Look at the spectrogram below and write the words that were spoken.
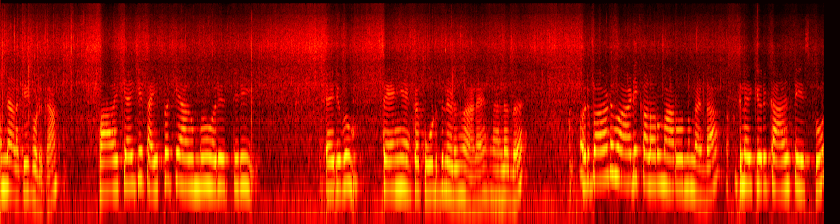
ഒന്ന് ഇളക്കി കൊടുക്കാം. പാവയ്ക്കായ്ക്ക് കയ്പ്പൊക്കെ ആകുമ്പോൾ ഒരു ഇത്തിരി എരിവും തേങ്ങയൊക്കെ കൂടുതലിടുന്നതാണ് നല്ലത്. ഒരുപാട് വാടി കളർ മാറുമൊന്നും വേണ്ട. ഇതിലേക്ക് ഒരു കാൽ ടീസ്പൂൺ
